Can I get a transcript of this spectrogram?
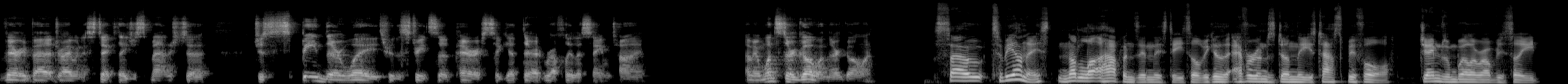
very bad at driving a stick, they just managed to just speed their way through the streets of Paris to get there at roughly the same time. I mean, once they're going, they're going. So, to be honest, not a lot happens in this detail because everyone's done these tasks before. James and Will are obviously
